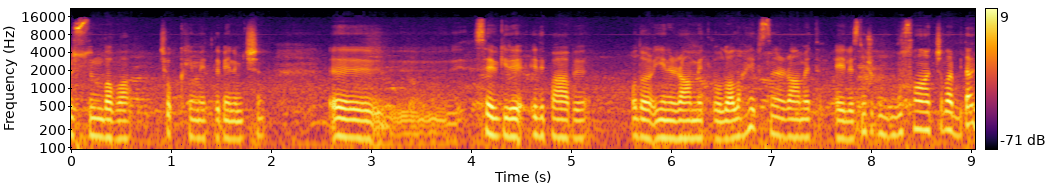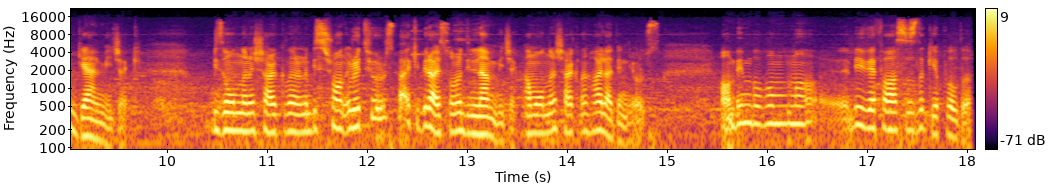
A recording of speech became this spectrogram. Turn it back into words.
Müslüm Baba çok kıymetli benim için. Ee, sevgili Edip abi o da yeni rahmetli oldu. Allah hepsine rahmet eylesin. Çünkü bu sanatçılar bir daha gelmeyecek. Biz onların şarkılarını biz şu an üretiyoruz. Belki bir ay sonra dinlenmeyecek. Ama onların şarkılarını hala dinliyoruz. Ama benim babama e, bir vefasızlık yapıldı.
